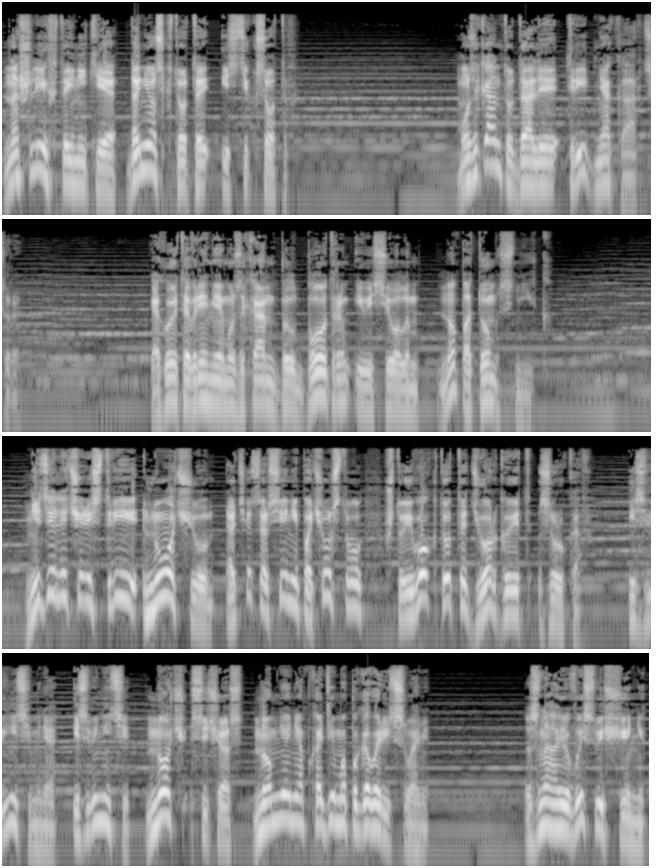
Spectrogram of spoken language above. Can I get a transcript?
нашли в тайнике, донес кто-то из тексотов. Музыканту дали три дня карцера. Какое-то время музыкант был бодрым и веселым, но потом сник. Недели через три ночью отец Арсений почувствовал, что его кто-то дергает за рукав. «Извините меня, извините, ночь сейчас, но мне необходимо поговорить с вами». «Знаю, вы священник.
